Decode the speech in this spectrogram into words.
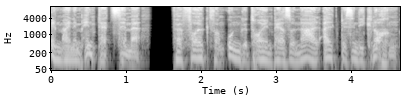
in meinem Hinterzimmer, verfolgt vom ungetreuen Personal alt bis in die Knochen.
